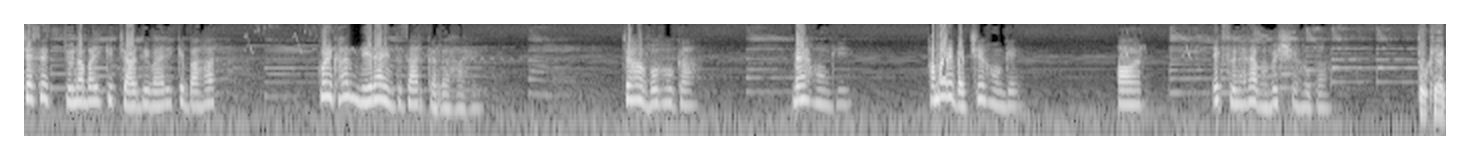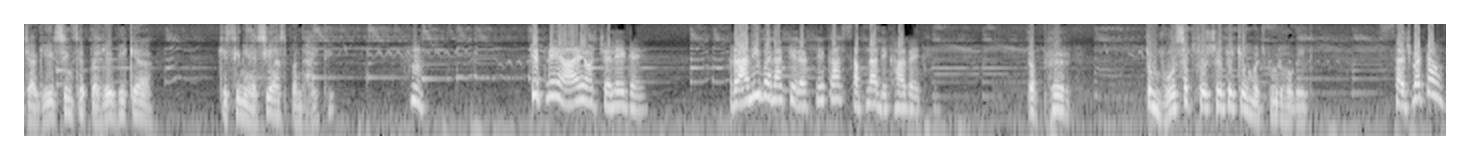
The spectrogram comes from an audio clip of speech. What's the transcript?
जैसे जूनाबाई की चार दीवारी के बाहर कोई घर मेरा इंतज़ार कर रहा है। जहाँ वो होगा मैं होंगी हमारे बच्चे होंगे और एक सुनहरा भविष्य होगा। तो क्या जागीर सिंह से पहले भी क्या किसी ने ऐसी आस बंधाई थी? कितने आए और चले गए। रानी बना के रखने का सपना दिखा गए थे। तब फिर तुम वो सब सोचने पे क्यों मजबूर हो गई थी? सच बताऊँ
